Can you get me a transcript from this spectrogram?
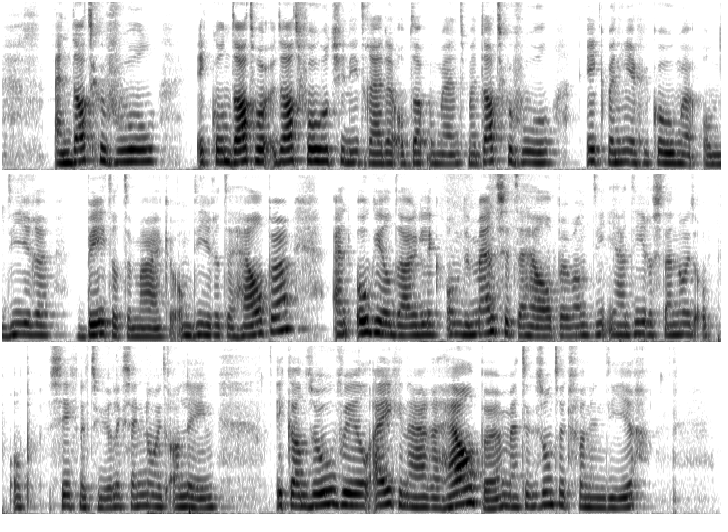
En dat gevoel, ik kon dat, dat vogeltje niet redden op dat moment. Maar dat gevoel, ik ben hier gekomen om dieren beter te maken. Om dieren te helpen. En ook heel duidelijk om de mensen te helpen. Want ja, dieren staan nooit op, op zich natuurlijk. Zijn nooit alleen ik kan zoveel eigenaren helpen met de gezondheid van hun dier.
